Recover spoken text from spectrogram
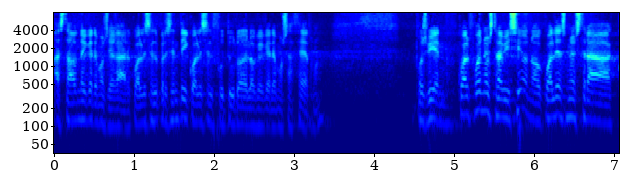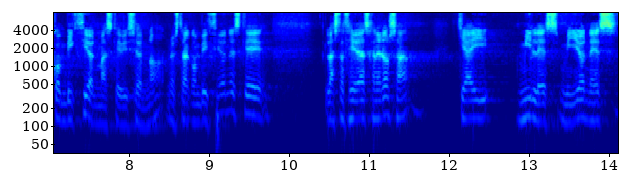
hasta dónde queremos llegar, cuál es el presente y cuál es el futuro de lo que queremos hacer. Pues bien, ¿cuál fue nuestra visión o cuál es nuestra convicción más que visión? Nuestra convicción es que la sociedad es generosa, que hay miles, millones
